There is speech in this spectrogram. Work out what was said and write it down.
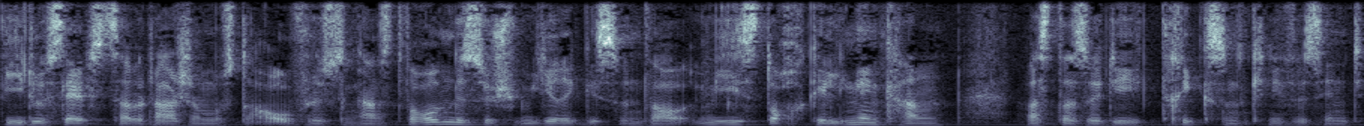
wie du Selbstsabotagemuster auflösen kannst, warum das so schwierig ist und wie es doch gelingen kann, was da so die Tricks und Kniffe sind,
